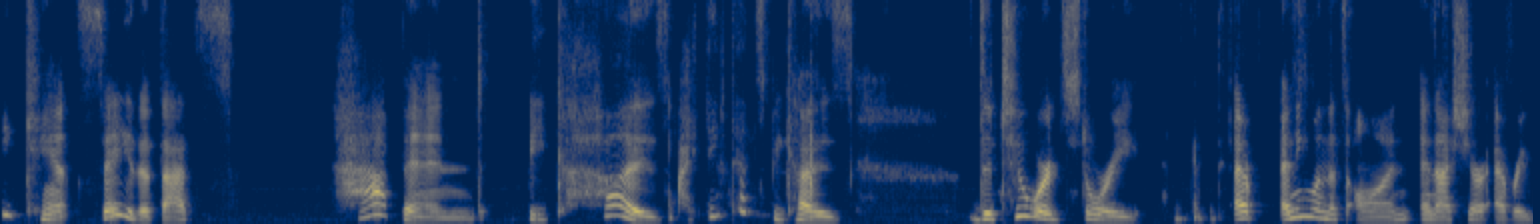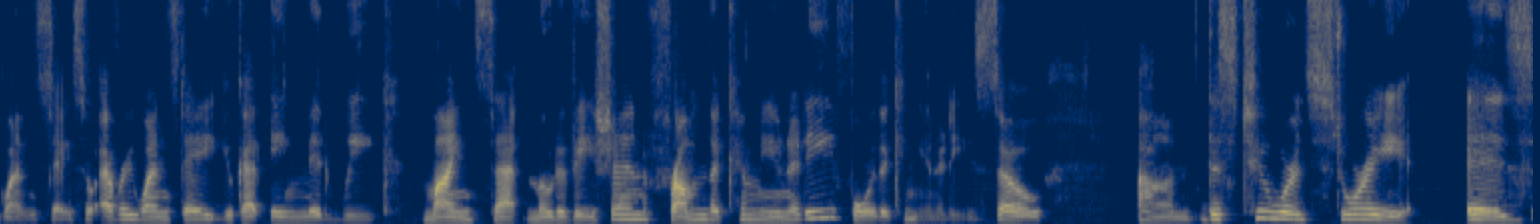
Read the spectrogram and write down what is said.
he can't say that that's happened because I think that's because the two word story anyone that's on and i share every wednesday so every wednesday you get a midweek mindset motivation from the community for the community so um, this two word story is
